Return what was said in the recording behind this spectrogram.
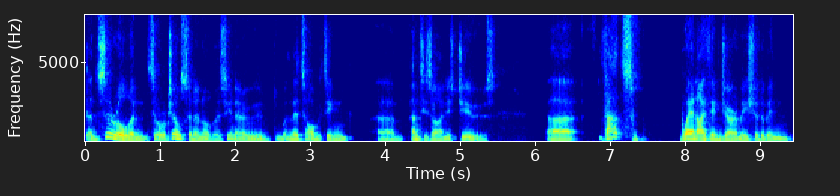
and Cyril and Cyril Chilson and others, you know, when they're targeting um, anti-Zionist Jews, uh, that's when I think Jeremy should have been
